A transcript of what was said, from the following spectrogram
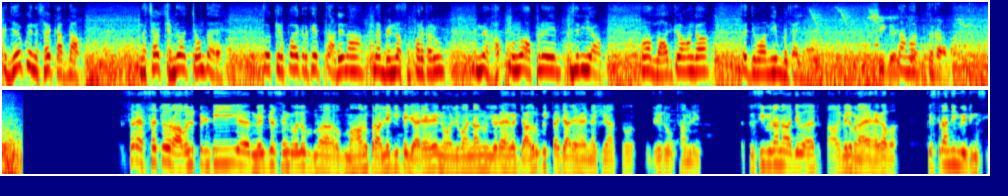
ਕਿ ਜੇ ਕੋਈ ਨਸ਼ਾ ਕਰਦਾ ਨਸ਼ਾ ਛੱਡਣਾ ਚਾਹੁੰਦਾ ਹੈ ਤਾਂ ਕਿਰਪਾ ਕਰਕੇ ਤੁਹਾਡੇ ਨਾਲ ਮੈਂ ਮੇਰੇ ਨਾਲ ਸੰਪਰਕ ਕਰੂੰ। ਮੈਂ ਉਹਨੂੰ ਆਪਣੇ ਜਰੀਆ ਉਹਦਾ ਇਲਾਜ ਕਰਾਵਾਂਗਾ ਤੇ ਜਵਾਨੀ ਬਚਾਈ ਠੀਕ ਹੈ ਧੰਨਵਾਦ ਪੱਤਰਕਾਰਾਂ ਦਾ। ਸਰ ਐਸਐਚਓ ਰਾਵਲਪਿੰਡੀ ਮੇਜਰ ਸਿੰਘ ਵੱਲੋਂ ਮਹਾਨ ਉਪਰਾਲੇ ਕੀਤੇ ਜਾ ਰਹੇ ਹੈ ਨੌਜਵਾਨਾਂ ਨੂੰ ਜਿਹੜਾ ਹੈਗਾ ਜਾਗਰੂਕ ਕੀਤਾ ਜਾ ਰਿਹਾ ਹੈ ਨਸ਼ਿਆਂ ਤੋਂ ਜਿਹੜੀ ਰੋਕਥਾਮ ਲਈ। ਤੁਸੀਂ ਵੀ ਉਹਨਾਂ ਨਾਲ ਅੱਜ ਤਾਲਮੇਲ ਬਣਾਇਆ ਹੈਗਾ ਵਾ। ਕਿਸ ਤਰ੍ਹਾਂ ਦੀ ਮੀਟਿੰਗ ਸੀ?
